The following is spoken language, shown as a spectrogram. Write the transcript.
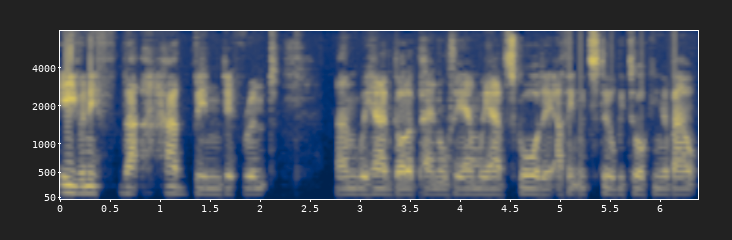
even if that had been different, and we had got a penalty and we had scored it, I think we'd still be talking about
